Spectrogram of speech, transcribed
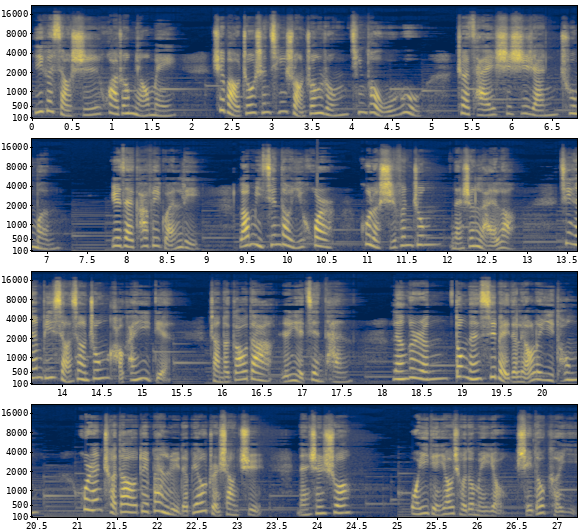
一个小时化妆描眉。确保周身清爽，妆容清透无误，这才施施然出门。约在咖啡馆里，老米先到一会儿，过了十分钟，男生来了，竟然比想象中好看一点，长得高大，人也健谈。两个人东南西北的聊了一通，忽然扯到对伴侣的标准上去。男生说：“我一点要求都没有，谁都可以。”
